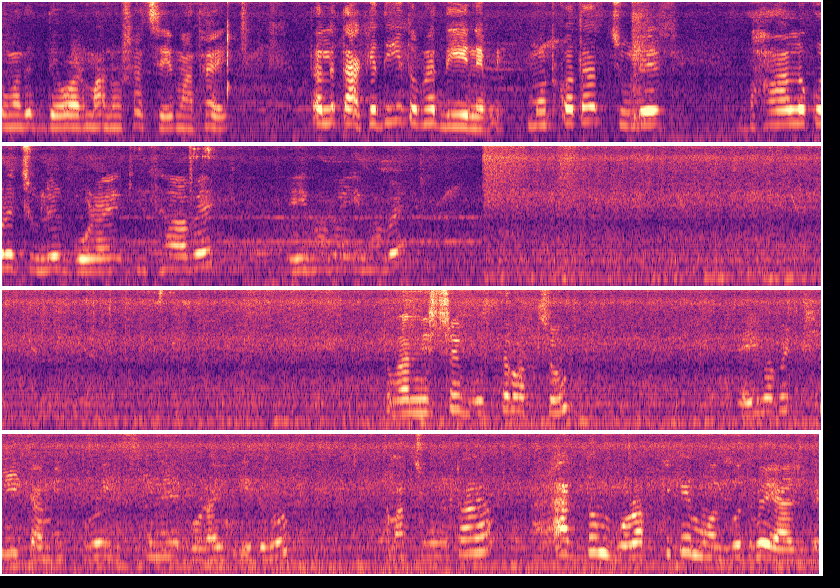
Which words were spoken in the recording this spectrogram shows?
তোমাদের দেওয়ার মানুষ আছে মাথায়, তাহলে তাকে দিয়ে তোমরা দিয়ে নেবে। মোট কথা চুলের, ভালো করে চুলের গোড়ায় দিতে হবে। এইভাবে এইভাবে। তোমরা নিশ্চয়ই বুঝতে পারছ এইভাবে ঠিক আমি পুরো স্কিনের গোড়ায় দিয়ে দেবো। আমার চুলটা একদম গোড়ার থেকে মজবুত হয়ে আসবে।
